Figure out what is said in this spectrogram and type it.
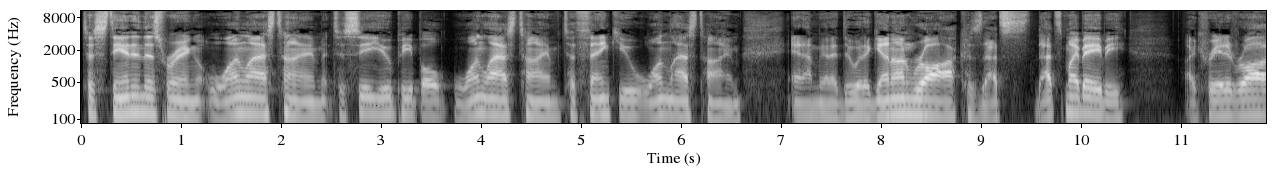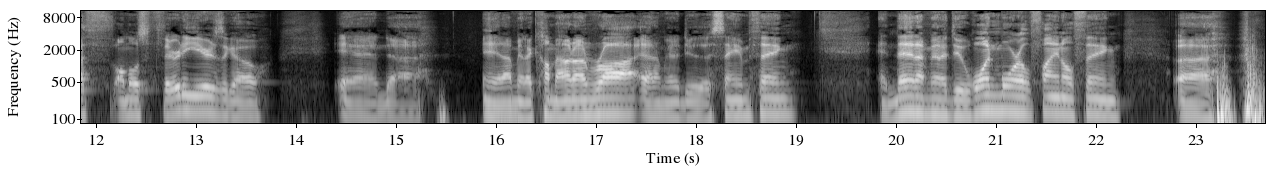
to stand in this ring one last time, to see you people one last time, to thank you one last time. And I'm going to do it again on Raw because that's, that's my baby. I created Raw th- almost 30 years ago. And, uh, and I'm going to come out on Raw and I'm going to do the same thing. And then I'm going to do one more final thing. Uh,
